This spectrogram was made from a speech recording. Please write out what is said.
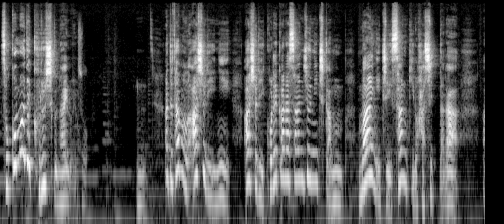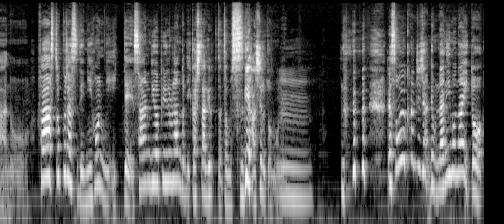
そこまで苦しくないのよ。そう。だって多分アシュリーに「アシュリーこれから30日間毎日3キロ走ったらあのファーストクラスで日本に行ってサンリオピューロランドに行かしてあげるって言ったら多分すげえ走ると思うのよ。う そういう感じじゃん。でも何もないと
